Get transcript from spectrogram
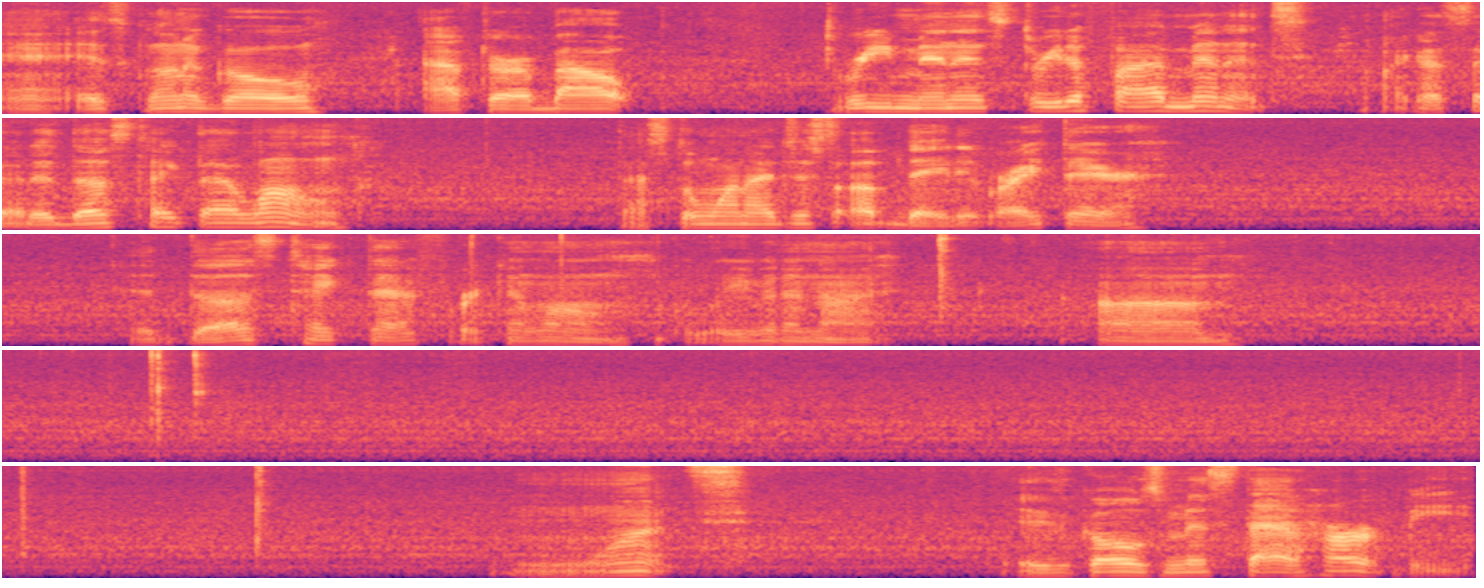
And it's gonna go after about three minutes three to five minutes. Like I said it does take that long. That's the one I just updated right there it does take that freaking long believe it or not. Um, once it goes miss that heartbeat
